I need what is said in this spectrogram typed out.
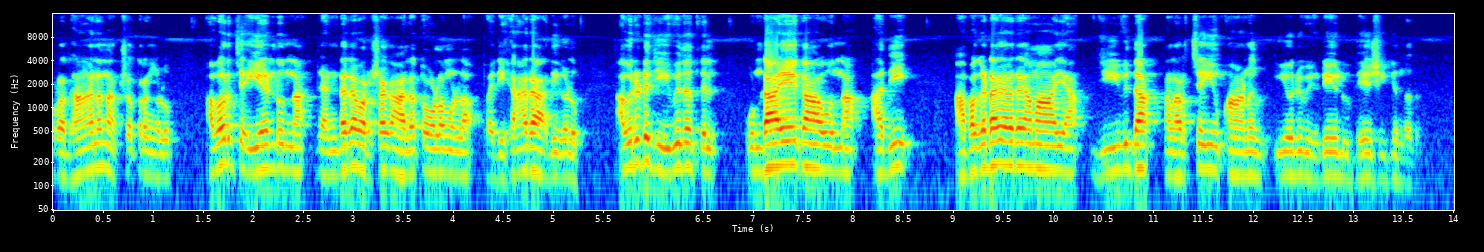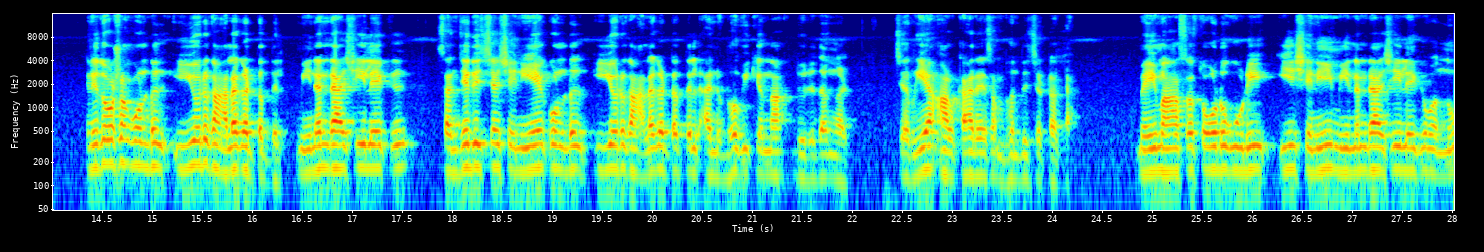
പ്രധാന നക്ഷത്രങ്ങളും അവർ ചെയ്യേണ്ടുന്ന രണ്ടര വർഷകാലത്തോളമുള്ള പരിഹാരാദികളും അവരുടെ ജീവിതത്തിൽ ഉണ്ടായേക്കാവുന്ന അതി അപകടകരമായ ജീവിത വളർച്ചയും ആണ് ഈ ഒരു വീഡിയോയിൽ ഉദ്ദേശിക്കുന്നത്. ശനിദോഷം കൊണ്ട് ഈ ഒരു കാലഘട്ടത്തിൽ മീനൻ രാശിയിലേക്ക് സഞ്ചരിച്ച ശനിയെ കൊണ്ട് ഈ ഒരു കാലഘട്ടത്തിൽ അനുഭവിക്കുന്ന ദുരിതങ്ങൾ ചെറിയ ആൾക്കാരെ സംബന്ധിച്ചിട്ടല്ല. മെയ് മാസത്തോടുകൂടി ഈ ശനി മീനൻ രാശിയിലേക്ക് വന്നു.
